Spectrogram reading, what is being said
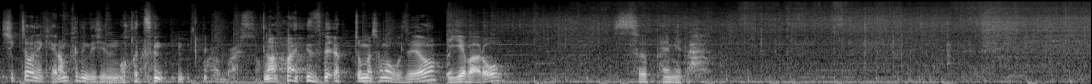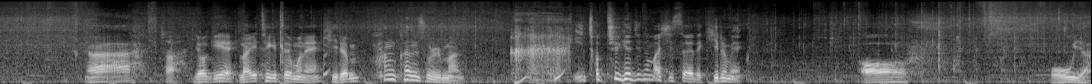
식전에 계란 푸딩 드시는 것 같은. 아 맛있어. 아, 맛있어요. 좀만 참아보세요. 이게 바로 스팸이다. 아, 자, 여기에 라이트이기 때문에 기름 한 큰술만. 이저 튀겨지는 맛이 있어야 돼, 기름에. 어우, 오우야.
